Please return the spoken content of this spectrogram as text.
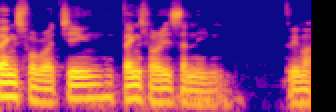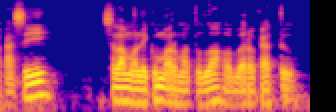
Thanks for watching, thanks for listening. Terima kasih. Assalamualaikum warahmatullahi wabarakatuh.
